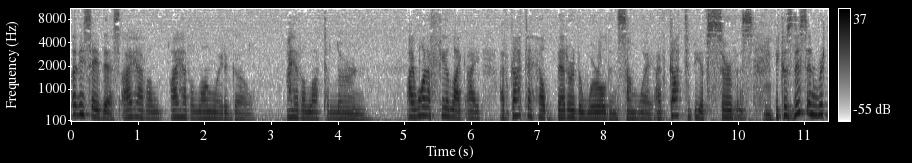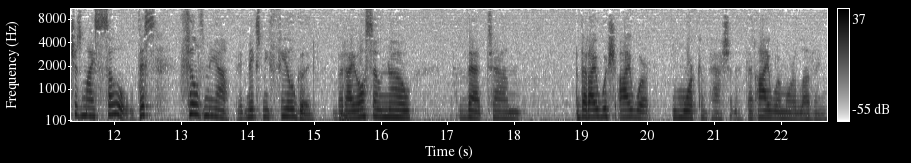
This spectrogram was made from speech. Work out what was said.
Let me say this: I have a I have a long way to go. I have a lot to learn. I want to feel like I I've got to help better the world in some way. I've got to be of service hmm. Hmm. because this enriches my soul. This fills me up. It makes me feel good. But hmm. I also know that um, that I wish I were more compassionate, that I were more loving.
